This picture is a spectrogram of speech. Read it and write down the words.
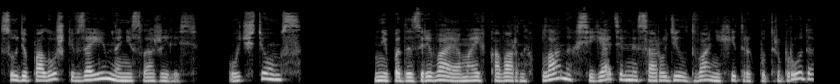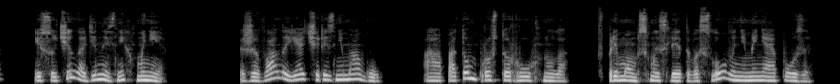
Судя по ложке, взаимно не сложились. Учтем-с. Не подозревая о моих коварных планах, Сиятельный соорудил два нехитрых бутерброда и сучил один из них мне. Жевала я через «не могу», а потом просто рухнула, в прямом смысле этого слова, не меняя позы,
